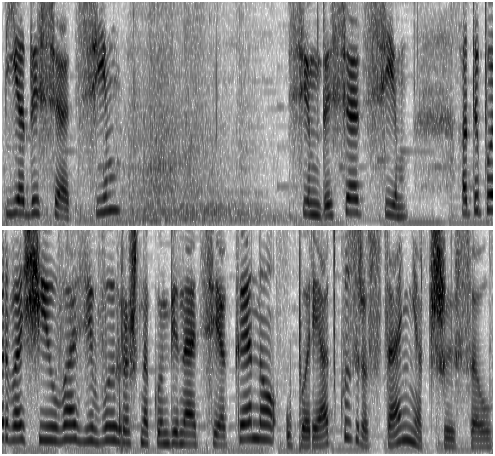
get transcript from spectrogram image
57, 77. А тепер вашій увазі виграшна комбінація кено у порядку зростання чисел.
